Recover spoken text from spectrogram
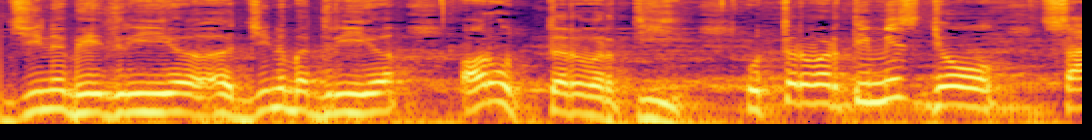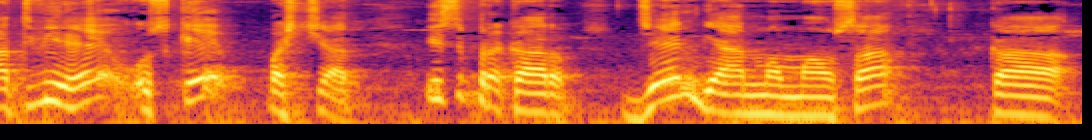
जिन भेद्रीय जिन बद्रीय और उत्तरवर्ती। उत्तरवर्ती मीन्स जो सातवीं है, उसके पश्चात। इस प्रकार जैन ज्ञान मीमांसा का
